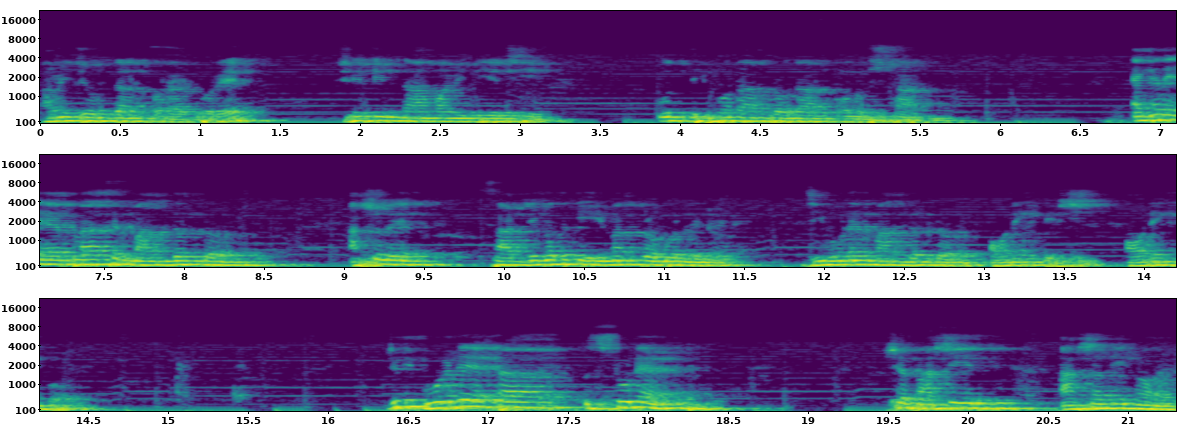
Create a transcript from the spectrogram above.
আমি যোগদান করার পরে সেটির নাম আমি দিয়েছি, উদ্দীপনা প্রদান অনুষ্ঠান। এখানে এ প্লাসের মানদণ্ড, আসলে স্যার যে কথাটি এইমাত্র বললেন, জীবনের মানদণ্ড অনেক বেশি, অনেক বড়। যদি বুয়েটে একটা স্টুডেন্ট সে ফাঁসির আসামি হয়,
